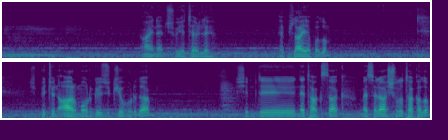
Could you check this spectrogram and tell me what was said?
hmm, aynen şu yeterli. Apply yapalım. Şu bütün armor gözüküyor burada. Şimdi ne taksak? Mesela şunu takalım.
